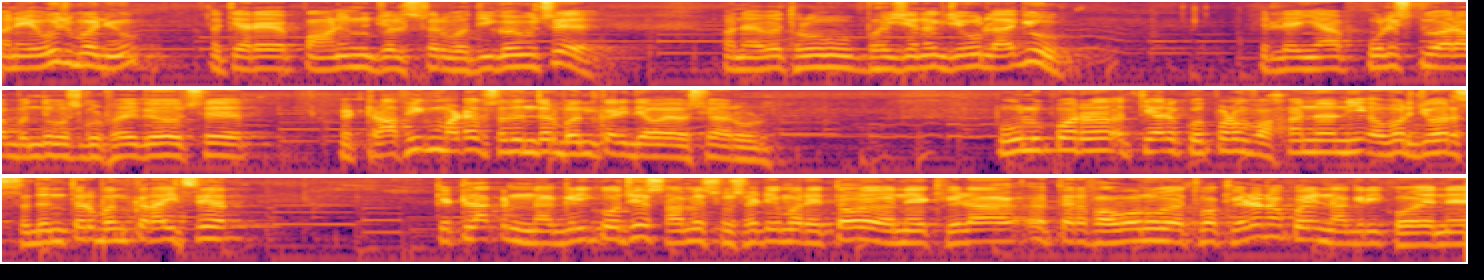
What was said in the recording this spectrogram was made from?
અને એવું જ બન્યું અત્યારે પાણીનું જળસ્તર વધી ગયું છે. અને હવે થોડું ભયજનક જેવું લાગ્યું એટલે અહીંયા પોલીસ દ્વારા બંદોબસ્ત ગોઠવાઈ ગયો છે. ટ્રાફિક માટે સદંતર બંધ કરી દેવાયો છે આ રોડ. પુલ ઉપર અત્યારે કોઈપણ વાહનની અવરજવર સદંતર બંધ કરાઈ છે. કેટલાક નાગરિકો છે સામે સોસાયટીમાં રહેતા હોય અને ખેડા તરફ આવવાનું હોય અથવા ખેડાના કોઈ નાગરિક હોય અને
